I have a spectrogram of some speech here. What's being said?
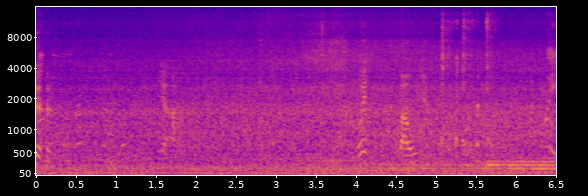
ya woi baunya. Woi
